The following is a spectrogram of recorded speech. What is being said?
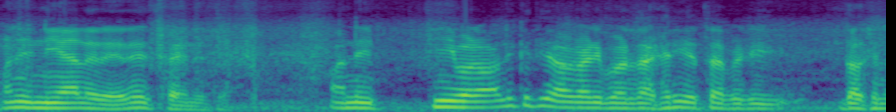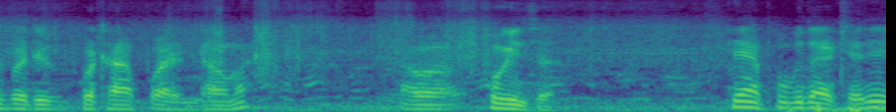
अनि निहालेर हेरेँ छैन त्यो। अनि त्यहीँबाट अलिकति अगाडि बढ्दाखेरि यतापट्टि दक्षिणपट्टिको कोठा पर्ने ठाउँमा अब पुगिन्छ। त्यहाँ पुग्दाखेरि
